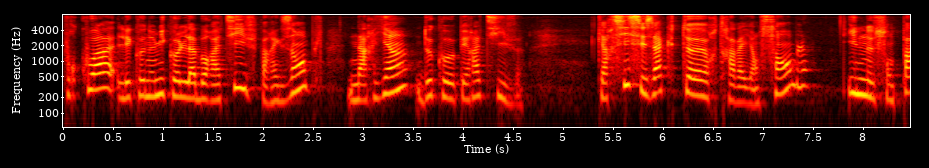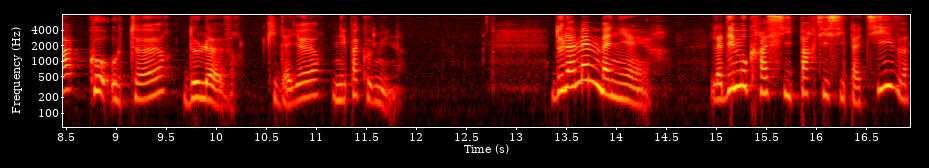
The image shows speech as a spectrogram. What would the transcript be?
pourquoi l'économie collaborative, par exemple, n'a rien de coopérative. Car si ces acteurs travaillent ensemble, ils ne sont pas co-auteurs de l'œuvre, qui d'ailleurs n'est pas commune. De la même manière, La démocratie participative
